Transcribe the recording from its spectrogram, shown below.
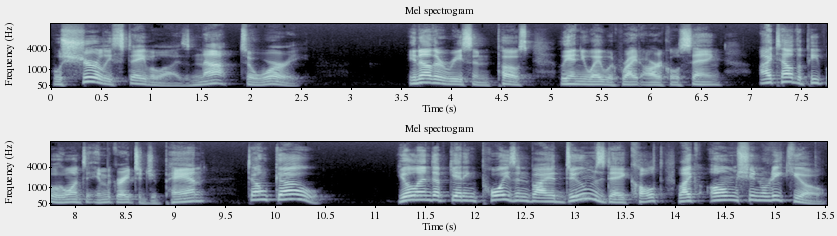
will surely stabilize, not to worry. In other recent posts, Lian Yue would write articles saying, I tell the people who want to immigrate to Japan, don't go. You'll end up getting poisoned by a doomsday cult like Aum Shinrikyo.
